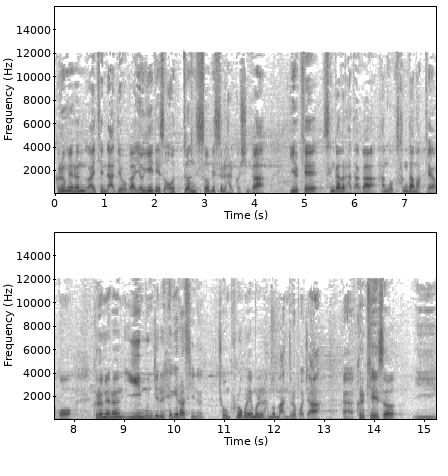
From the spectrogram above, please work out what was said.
그러면은 YTN 라디오가 여기에 대해서 어떤 서비스를 할 것인가, 이렇게 생각을 하다가 한국 상담학회하고 그러면은 이 문제를 해결할 수 있는 좋은 프로그램을 한번 만들어 보자. 아, 그렇게 해서 이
